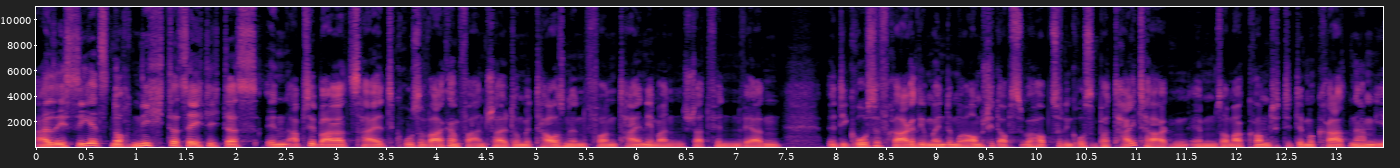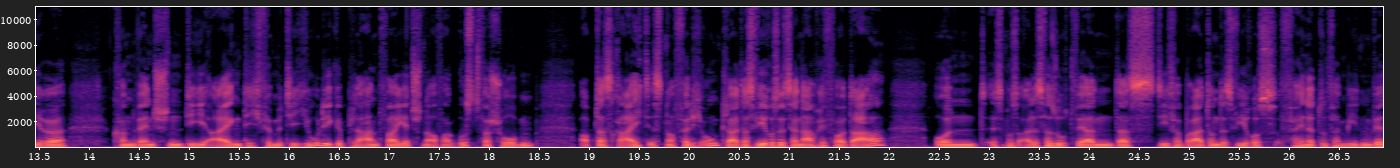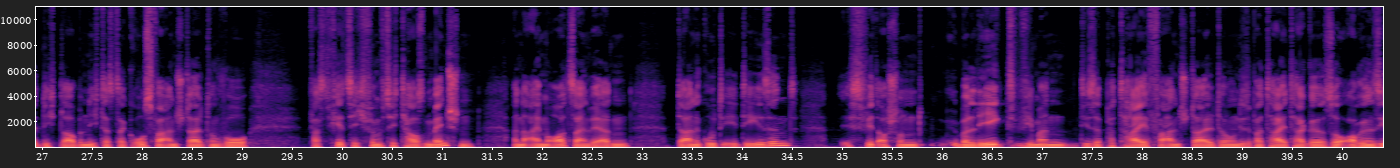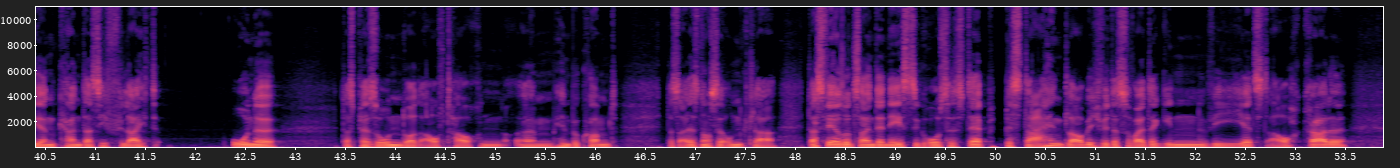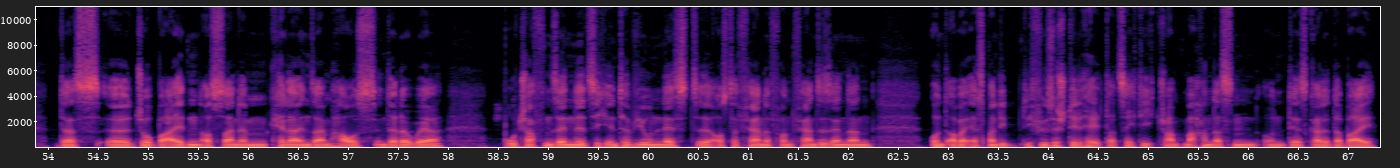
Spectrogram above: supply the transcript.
Also ich sehe jetzt noch nicht tatsächlich, dass in absehbarer Zeit große Wahlkampfveranstaltungen mit Tausenden von Teilnehmern stattfinden werden. Äh, die große Frage, die im Moment im Raum steht, ob es überhaupt zu den großen Parteitagen im Sommer kommt. Die Demokraten haben ihre Convention, die eigentlich für Mitte Juli geplant war, jetzt schon auf August verschoben. Ob das reicht, ist noch völlig unklar. Das Virus ist ja nach wie vor da. Und es muss alles versucht werden, dass die Verbreitung des Virus verhindert und vermieden wird. Ich glaube nicht, dass da Großveranstaltungen, wo fast 40, 50.000 Menschen an einem Ort sein werden, da eine gute Idee sind. Es wird auch schon überlegt, wie man diese Parteiveranstaltungen, diese Parteitage so organisieren kann, dass sie vielleicht ohne dass Personen dort auftauchen, ähm, hinbekommt. Das ist alles noch sehr unklar. Das wäre sozusagen der nächste große Step. Bis dahin, glaube ich, wird es so weitergehen wie jetzt auch gerade, dass äh, Joe Biden aus seinem Keller in seinem Haus in Delaware Botschaften sendet, sich interviewen lässt äh, aus der Ferne von Fernsehsendern und aber erstmal die, die Füße stillhält, tatsächlich Trump machen lassen und der ist gerade dabei,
